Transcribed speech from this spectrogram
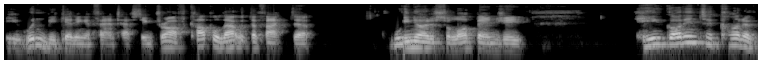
he wouldn't be getting a fantastic draft. Couple that with the fact that we noticed a lot, Benji, he got into kind of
